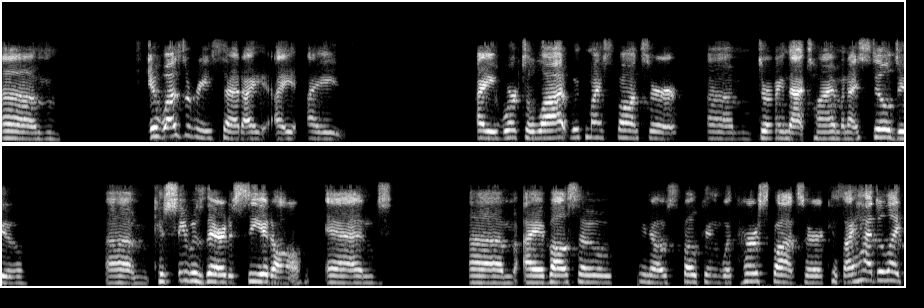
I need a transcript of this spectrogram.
um it was a reset. I i i, I worked a lot with my sponsor um during that time and i still do um because she was there to see it all. And um i've also you know spoken with her sponsor because i had to like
